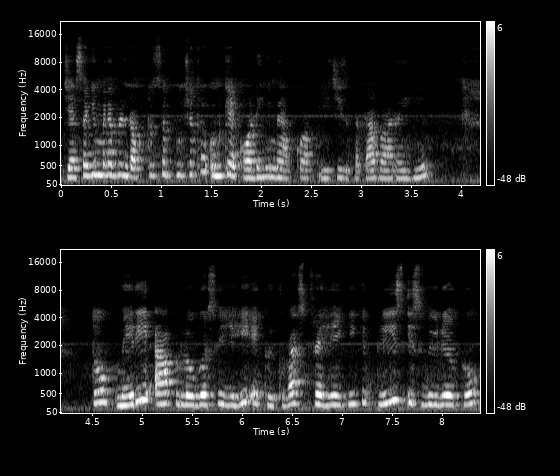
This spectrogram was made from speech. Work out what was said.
जैसा कि मैंने अपने डॉक्टर से पूछा था, उनके अकॉर्डिंग मैं आपको आप ये चीज़ बता पा रही हूँ। तो मेरी आप लोगों से यही एक रिक्वेस्ट रहेगी कि प्लीज़ इस वीडियो को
